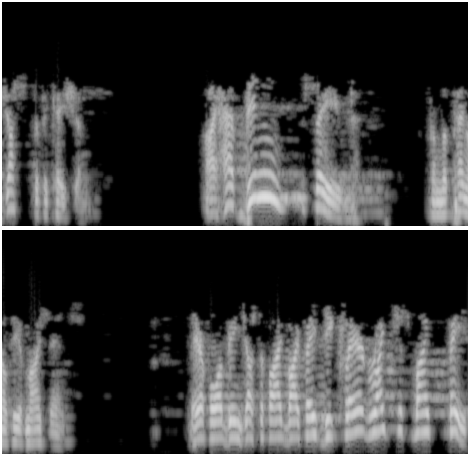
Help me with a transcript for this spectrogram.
justification. I have been saved from the penalty of my sins. Therefore, being justified by faith, declared righteous by faith,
